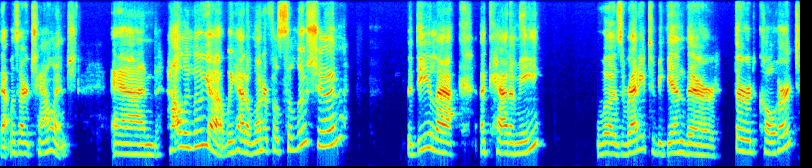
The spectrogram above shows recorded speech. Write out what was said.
that was our challenge. And hallelujah, we had a wonderful solution. The DLAC Academy was ready to begin their third cohort.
